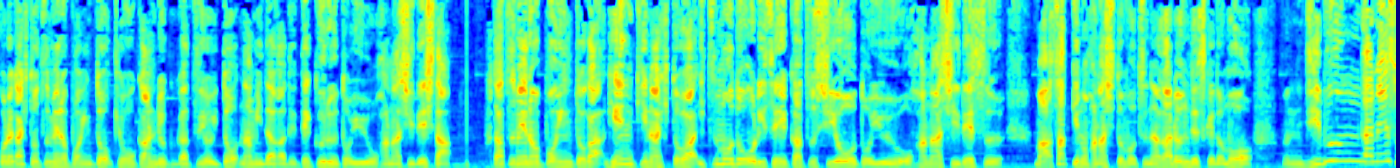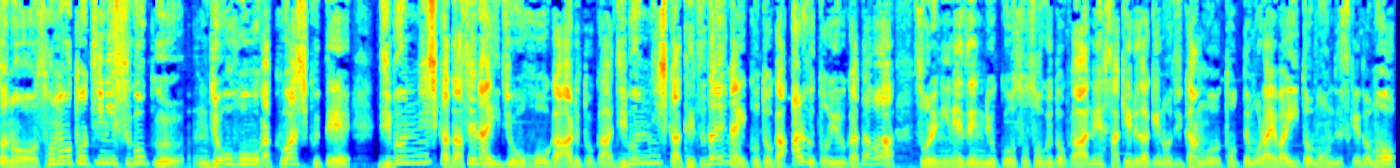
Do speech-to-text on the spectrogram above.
これが一つ目のポイント、共感力が強いと涙が出てくるというお話でした。二つ目のポイントが、元気な人はいつも通り生活しようというお話です。まあ、さっきの話ともつながるんですけども、自分がね、その、その土地にすごく情報が詳しくて、自分にしか出せない情報があるとか、自分にしか手伝えないことがあるという方は、それにね、全力を注ぐとか、ね、避けるだけの時間を取ってもらえばいいと思うんですけども、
